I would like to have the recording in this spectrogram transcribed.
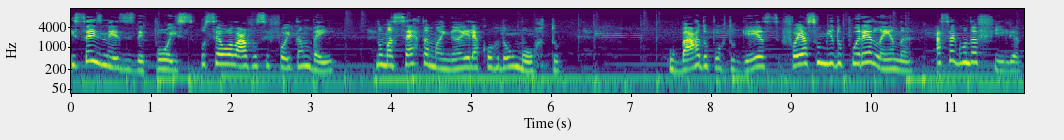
e seis meses depois, o seu Olavo se foi também. Numa certa manhã, ele acordou morto. O bardo português foi assumido por Helena, a segunda filha.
